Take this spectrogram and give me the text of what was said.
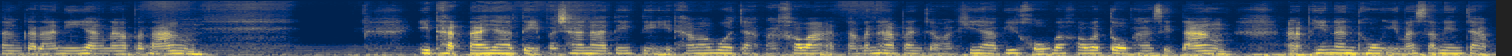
ตังกรานิยังนาปรัง อิทัตตายาติปชานาติติ อิทัมมโวจาภควาอัตตมนาปัญจวัคคียาพิโขภควโตภาสิตัง อภินันทุงอิมัสมินจาป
